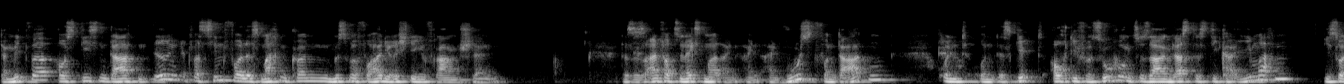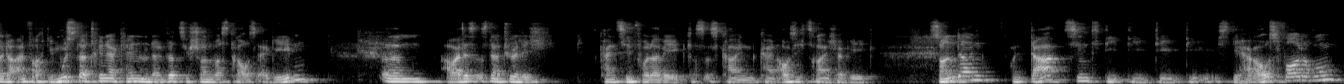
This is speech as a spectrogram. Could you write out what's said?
damit wir aus diesen Daten irgendetwas Sinnvolles machen können, müssen wir vorher die richtigen Fragen stellen. Das ist einfach zunächst mal ein, ein, ein Wust von Daten und, und es gibt auch die Versuchung zu sagen, lasst es die KI machen. Die sollte einfach die Muster drin erkennen und dann wird sich schon was draus ergeben. Ähm, aber das ist natürlich kein sinnvoller Weg, das ist kein, kein aussichtsreicher Weg. Sondern, und da sind die, die, die, die, ist die Herausforderung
